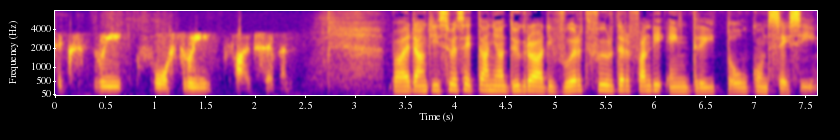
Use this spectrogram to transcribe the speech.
634357. Baie dankie so sê Tanya Dugra die woordvoerder van die N3 tolkonssessie.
